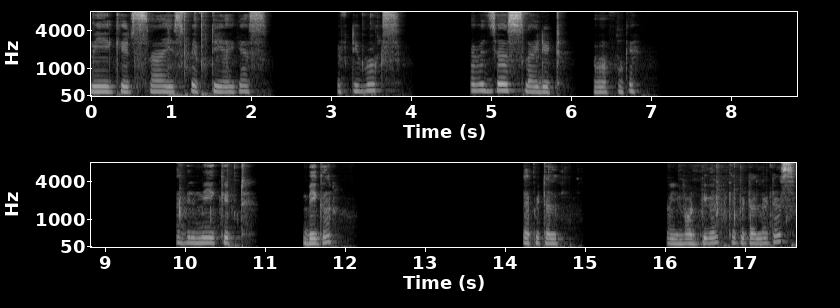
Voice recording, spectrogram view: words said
make it size 50 I guess. 50 bucks. I will just slide it above okay. I will make it bigger. Capital not bigger capital letters.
